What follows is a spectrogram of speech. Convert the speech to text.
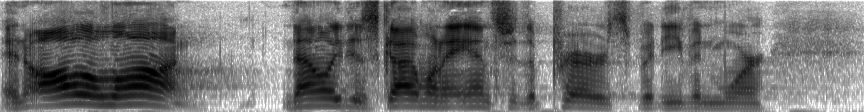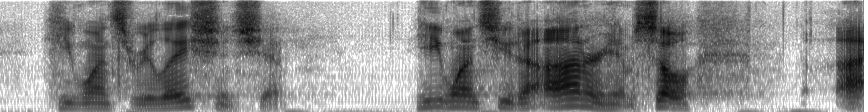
And all along, not only does God want to answer the prayers, but even more, He wants relationship. He wants you to honor Him. So I,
